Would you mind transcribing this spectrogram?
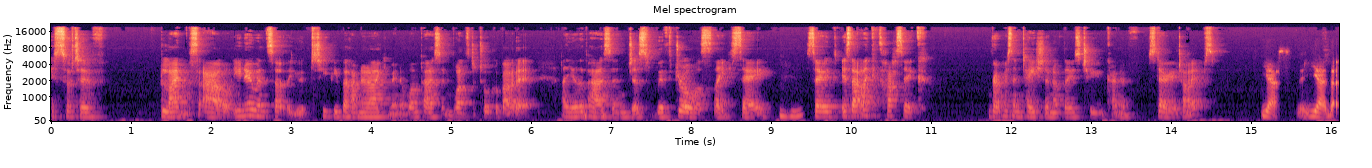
is sort of blanks out? You know, when so, two people are having an argument and one person wants to talk about it and the other person just withdraws, like you say. Mm-hmm. So is that like a classic representation of those two kind of stereotypes? Yes, yeah, that,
